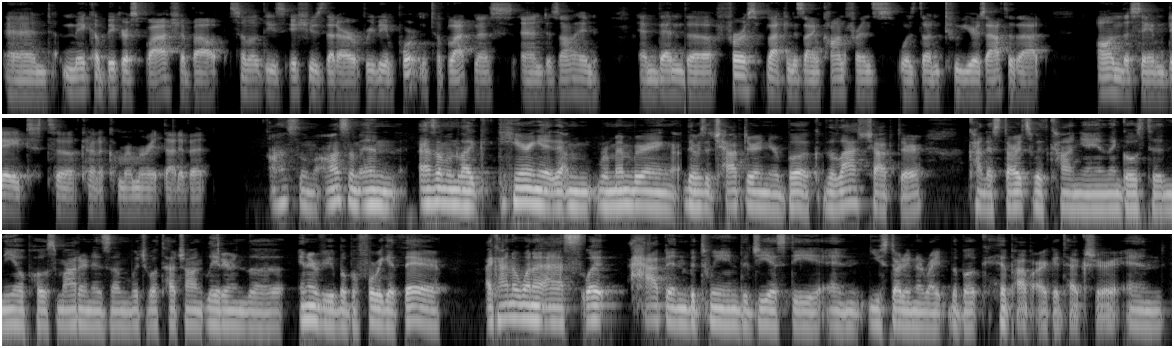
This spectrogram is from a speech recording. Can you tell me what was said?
and make a bigger splash about some of these issues that are really important to Blackness and design. And then the first Black in Design conference was done two years after that on the same date to kind of commemorate that event. Awesome, awesome. And as I'm like hearing it, I'm remembering there was a chapter in your book, the last chapter kind of starts with Kanye and then goes to neo postmodernism, which we'll touch on later in the interview. But before we get there, I kind of want to ask what happened between the GSD and you starting to write the book Hip Hop Architecture and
